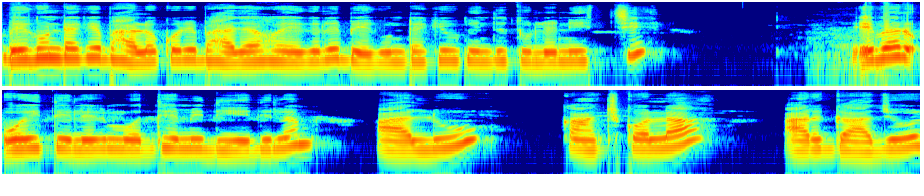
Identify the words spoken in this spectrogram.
বেগুনটাকে ভালো করে ভাজা হয়ে গেলে বেগুনটাকেও কিন্তু তুলে নিচ্ছি। এবার ওই তেলের মধ্যে আমি দিয়ে দিলাম আলু, কাঁচকলা আর গাজর।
